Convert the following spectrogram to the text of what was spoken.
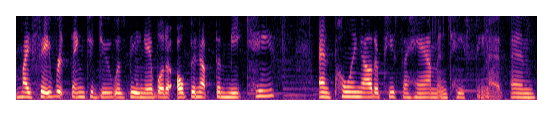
my favorite thing to do was being able to open up the meat case and pulling out a piece of ham and tasting it. And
